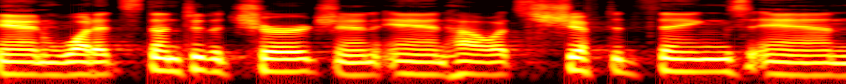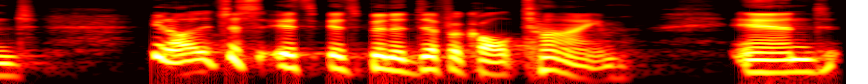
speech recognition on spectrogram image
and what it's done to the church and, and how it's shifted things and you know it's just it's it's been a difficult time. And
